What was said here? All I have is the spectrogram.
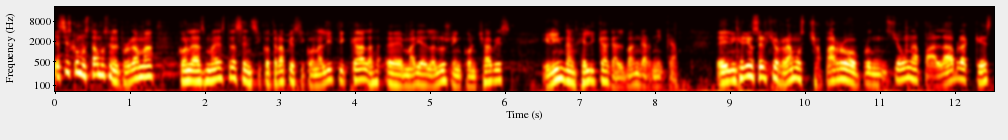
Y así es como estamos en el programa con las maestras en psicoterapia psicoanalítica, eh, María de la Luz Rincón Chávez y Linda Angélica Galván Garnica. El ingeniero Sergio Ramos Chaparro pronunció una palabra que es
